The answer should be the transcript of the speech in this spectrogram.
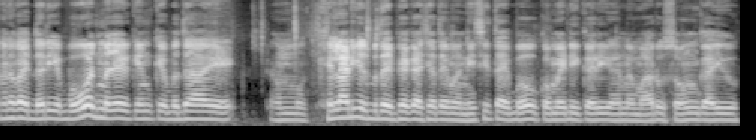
અને ભાઈ, દરિયે બહુ જ મજા આવી કેમ કે બધા આમ ખેલાડીઓ જ બધા ભેગા થયા હતા. એમાં નિશિતાએ બહુ કોમેડી કરી અને મારું સોંગ ગાયું.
